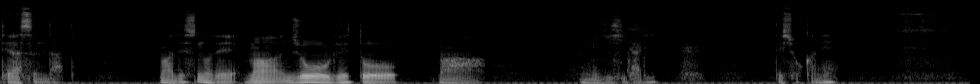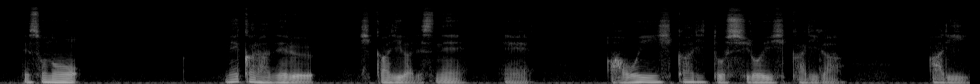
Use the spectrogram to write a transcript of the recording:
照らすんだって。まあですのでまあ上下とまあ右左でしょうかね。でその目から出る光がですね、えー、青い光と白い光があり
